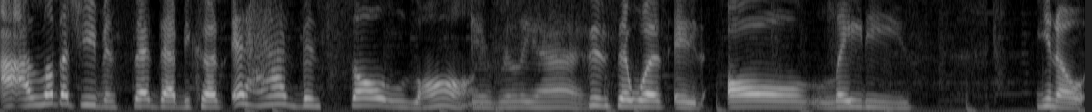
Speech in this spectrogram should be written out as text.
I, I love that you even said that because it has been so long. It really has. since there was an all ladies, you know,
